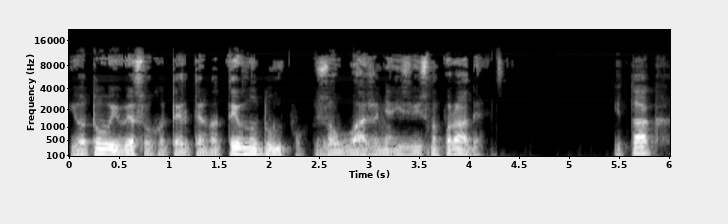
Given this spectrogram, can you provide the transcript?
і готовий вислухати альтернативну думку, зауваження і, звісно, поради. І так,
